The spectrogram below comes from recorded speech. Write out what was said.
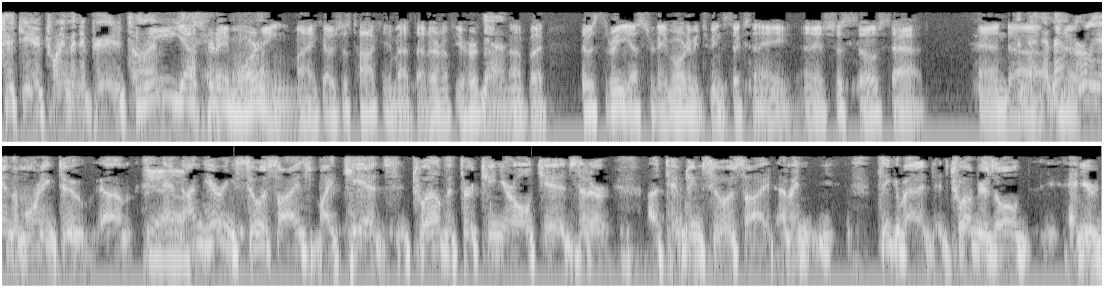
15 or 20 minute period of time. Three yesterday morning, Mike. I was just talking about that. I don't know if you heard that or not, but there was three yesterday morning between six and eight, and it's just so sad. And uh, and, that- and you then know, early in the morning too. Um, Yeah. And I'm hearing suicides by kids, 12 and 13 year old kids that are attempting suicide. I mean, think about it. 12 years old and you're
